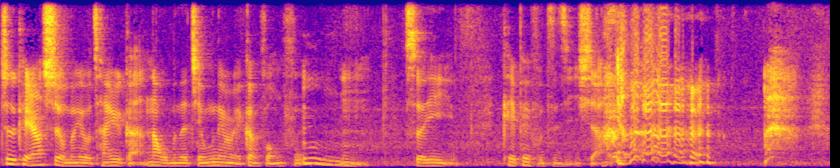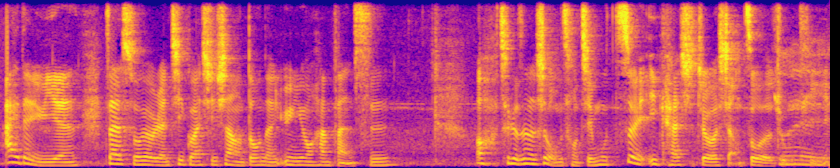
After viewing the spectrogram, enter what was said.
就是可以让室友们有参与感，那我们的节目内容也更丰富。嗯，嗯，所以可以佩服自己一下。爱的语言在所有人际关系上都能运用和反思。哦，这个真的是我们从节目最一开始就有想做的主题，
